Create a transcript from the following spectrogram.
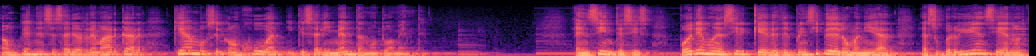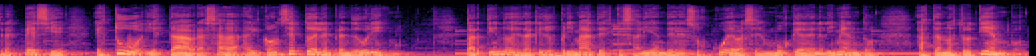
aunque es necesario remarcar que ambos se conjugan y que se alimentan mutuamente. En síntesis, podríamos decir que desde el principio de la humanidad, la supervivencia de nuestra especie estuvo y está abrazada al concepto del emprendedurismo partiendo desde aquellos primates que salían desde sus cuevas en búsqueda del alimento, hasta nuestro tiempo,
